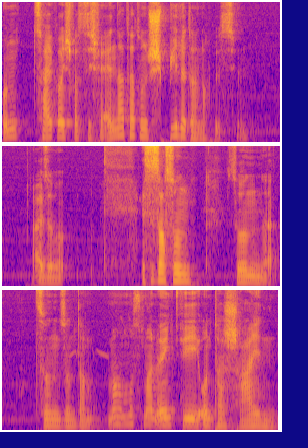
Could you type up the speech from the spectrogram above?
und zeige euch, was sich verändert hat und spiele dann noch ein bisschen. Also, es ist auch so ein, so ein, so ein, so ein, da muss man irgendwie unterscheiden.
